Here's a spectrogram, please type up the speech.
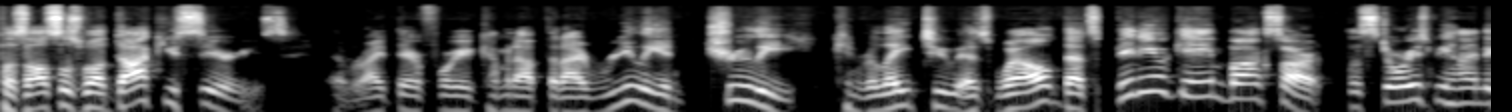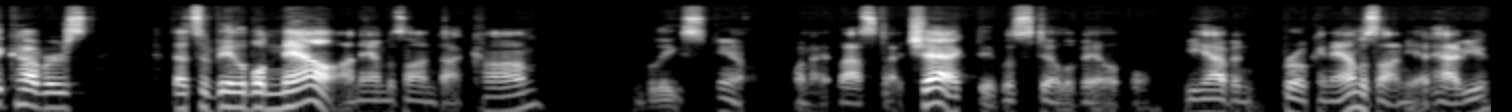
Plus, also as well, docu series uh, right there for you coming up that I really and truly can relate to as well. That's video game box art, the stories behind the covers. That's available now on Amazon.com. At least, you know, when I last I checked, it was still available. You haven't broken Amazon yet, have you?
